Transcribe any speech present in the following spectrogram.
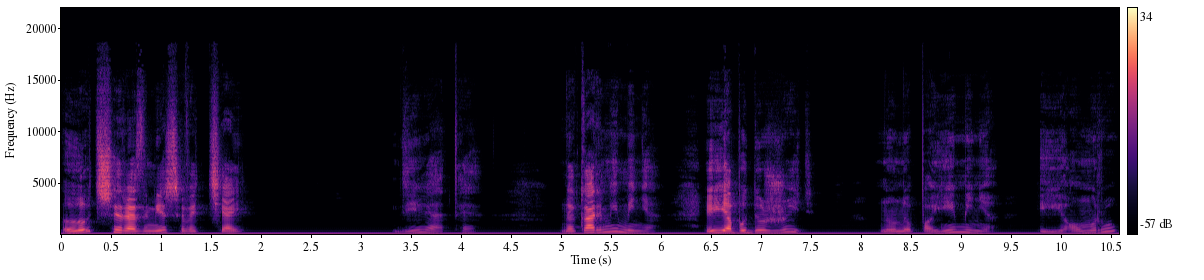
лучше размешивать чай? Девятое. Накорми меня, и я буду жить. Но напои меня, и я умру.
